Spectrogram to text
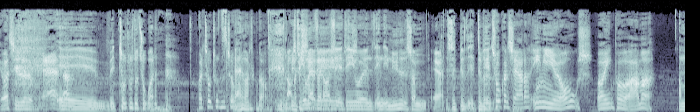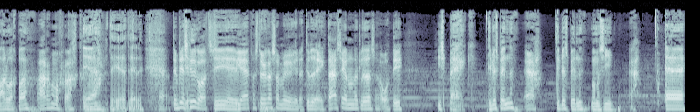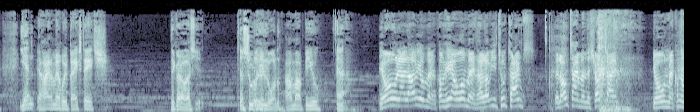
Det var tider. Ja, der, øh. Øh, 2002 var det. var det 2002? Ja, det var det sgu. Nå, okay. Nå, men det er jo i hvert fald også, hvis det er jo en, en, en nyhed, som... Ja. Altså, det, det, Det ved, er to koncerter. En i Aarhus, og en på Amager. Amaru Akbar. Armorak. Ja, det er det. Er det. Ja, det bliver skide godt. det, øh, Vi er et par stykker, som... Øh, eller, det ved jeg ikke. Der er sikkert nogen, der glæder sig over det. He's back. det bliver spændende. Ja, Det bliver spændende, må man sige. ja. Uh, Jan, Jeg regner med at ryge backstage. det gør jeg også. Jeg sutter hele lortet. Amager Bio. Ja. Jo, I love you, man. Kom herover, man. I love you two times. The long time and the short time. Jo, man. Kom nu.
